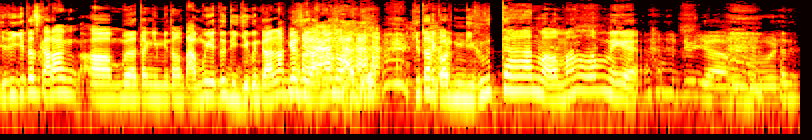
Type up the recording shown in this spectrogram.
Jadi kita sekarang um, mendatangi bintang tamu yaitu DJ Kuntilanak ya silakan waduh. Kita recording di hutan malam-malam ya? Aduh ya ampun.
